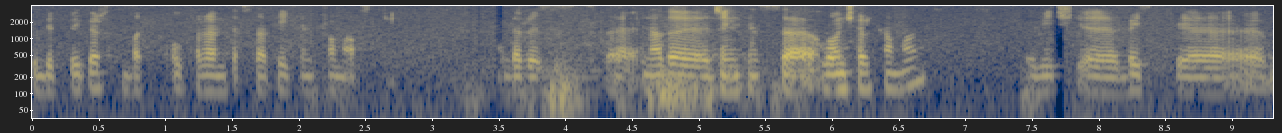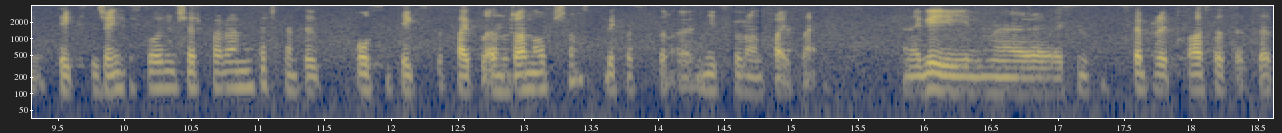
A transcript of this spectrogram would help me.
to be triggered, but all parameters are taken from upstream there is uh, another Jenkins uh, launcher command, which uh, basically takes the Jenkins launcher parameters and it also takes the pipeline run options because it needs to run pipeline. And again, uh, since it's separate classes, etc.,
